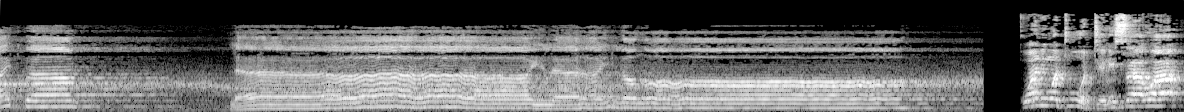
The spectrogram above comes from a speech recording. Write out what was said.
أكبر La ilaha إلا Kwani watu wote ni sawa?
